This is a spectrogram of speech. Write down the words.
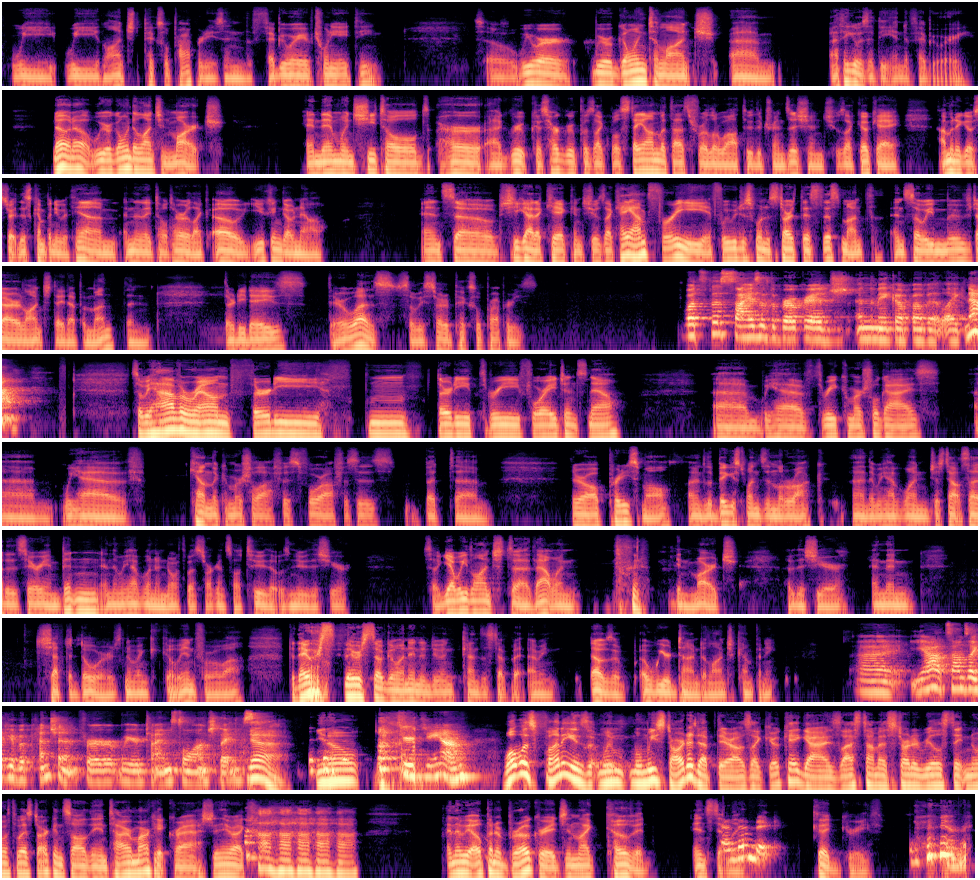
we we launched Pixel Properties in the February of 2018. So we were we were going to launch. Um, I think it was at the end of February. No, no, we were going to launch in March. And then when she told her uh, group, because her group was like, "Well, stay on with us for a little while through the transition," she was like, "Okay, I'm going to go start this company with him." And then they told her like, "Oh, you can go now." And so she got a kick and she was like, Hey, I'm free if we would just want to start this this month. And so we moved our launch date up a month and 30 days, there it was. So we started Pixel Properties. What's the size of the brokerage and the makeup of it like now? So we have around 30, mm, 33, four agents now. Um, we have three commercial guys. Um, we have counting the commercial office, four offices, but um, they're all pretty small. I mean, the biggest one's in Little Rock. Uh, then we have one just outside of this area in Benton, and then we have one in Northwest Arkansas too that was new this year. So yeah, we launched uh, that one in March of this year, and then shut the doors. No one could go in for a while, but they were they were still going in and doing kinds of stuff. But I mean, that was a, a weird time to launch a company. Uh, yeah, it sounds like you have a penchant for weird times to launch things. Yeah, you know, What's your jam? What was funny is that when when we started up there, I was like, "Okay, guys, last time I started real estate in Northwest Arkansas, the entire market crashed," and they were like, "Ha ha ha ha ha," and then we opened a brokerage and like COVID instantly. Pandemic. Good grief.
